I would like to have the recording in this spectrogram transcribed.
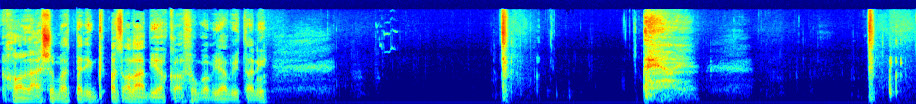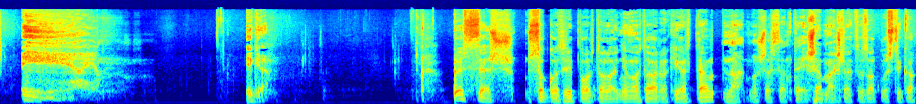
hallásomat pedig az alábbiakkal fogom javítani. Éjjaj. Igen. Összes szokott riportalanyomat arra kértem, na hát most aztán teljesen más lett az akusztika.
